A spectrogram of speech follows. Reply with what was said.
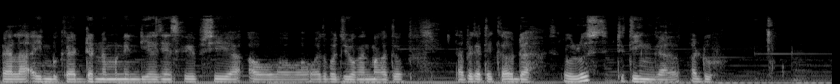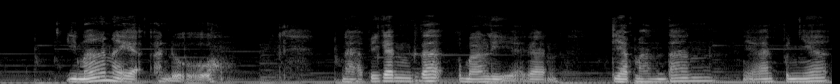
relain begadang nemenin dia skripsi ya Allah. Itu perjuangan banget tuh. Tapi ketika udah lulus ditinggal. Aduh. Gimana ya? Aduh nah tapi kan kita kembali ya kan? Tiap mantan ya kan punya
